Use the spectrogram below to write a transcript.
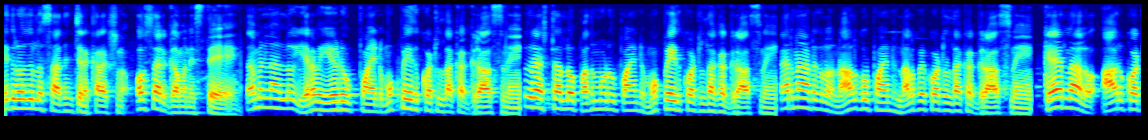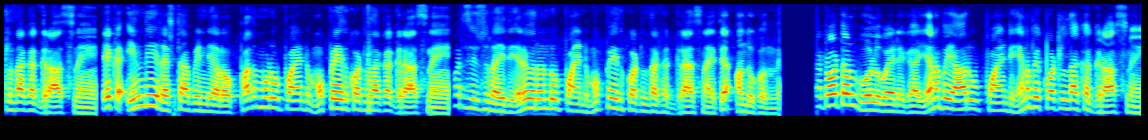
ఐదు రోజుల్లో సాధించిన కలెక్షన్ ఒకసారి గమనిస్తే తమిళనాడులో ఇరవై ఏడు పాయింట్ ముప్పై ఐదు కోట్ల దాకా గ్రాస్ని తెలుగు రాష్ట్రాల్లో పదమూడు పాయింట్ ముప్పై ఐదు కోట్ల దాకా గ్రాస్ని కర్ణాటకలో నాలుగు పాయింట్ నలభై కోట్ల దాకా గ్రాస్ని కేరళలో ఆరు కోట్ల దాకా గ్రాస్ని ఇక హిందీ రెస్ట్ ఆఫ్ ఇండియాలో పదమూడు పాయింట్ ముప్పై ఐదు కోట్ల దాకా గ్రాస్ని ఓవర్సీస్ అయితే ఇరవై రెండు పాయింట్ ముప్పై ఐదు కోట్ల దాకా గ్రాస్ని అయితే అందుకుంది. టోటల్ వరల్డ్ వైడ్గా ఎనభై ఆరు పాయింట్ ఎనభై కోట్ల దాకా గ్రాస్ని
